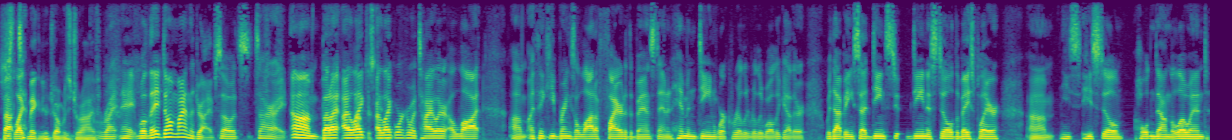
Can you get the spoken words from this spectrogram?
Just About like te- making your drummers drive. Right. Hey, well, they don't mind the drive, so it's it's all right. Um, but I, I like I like working with Tyler a lot. Um, I think he brings a lot of fire to the bandstand, and him and Dean work really, really well together. With that being said, Dean st- Dean is still the bass player. Um, he's he's still holding down the low end,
